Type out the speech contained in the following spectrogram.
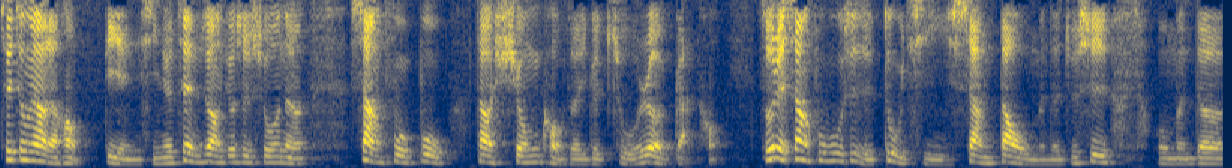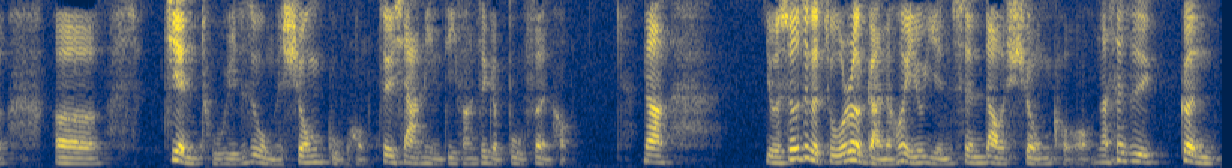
最重要的哈，典型的症状就是说呢，上腹部到胸口的一个灼热感，哈。所谓的上腹部是指肚脐以上到我们的就是我们的呃剑突，也就是我们胸骨吼最下面的地方这个部分吼。那有时候这个灼热感呢会又延伸到胸口，那甚至更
